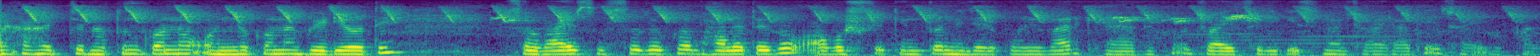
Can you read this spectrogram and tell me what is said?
দেখা হচ্ছে নতুন কোনো, অন্য কোনো ভিডিওতে। সবাই সুস্থ থেকো, ভালো থেকো। অবশ্যই কিন্তু নিজের পরিবার, খেয়াল রেখো। জয় শ্রীকৃষ্ণ, জয় রাধে, জয় গোপাল।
